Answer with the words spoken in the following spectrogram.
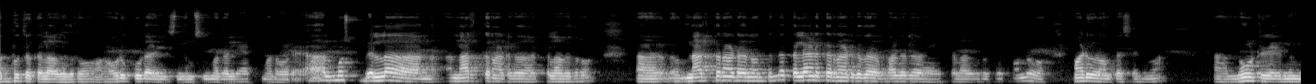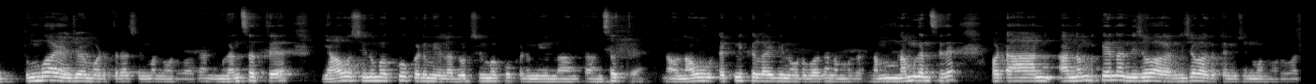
ಅದ್ಭುತ ಕಲಾವಿದರು. ಅವರು ಕೂಡ ಈ ನಮ್ಮ ಸಿನಿಮಾದಲ್ಲಿ ಆ್ಯಕ್ಟ್ ಮಾಡೋರೆ ಆಲ್ಮೋಸ್ಟ್ ಎಲ್ಲ ನಾರ್ತ್ ಕರ್ನಾಟಕದ ಕಲಾವಿದರು. ನಾರ್ತ್ ಕರ್ನಾಟಕ ಅನ್ನೋದ್ರಿಂದ ಕಲ್ಯಾಣ ಕರ್ನಾಟಕದ ಭಾಗದ ಕಲಾವಿದರು ಸೇರಿಕೊಂಡು ಮಾಡಿರುವಂಥ ಸಿನಿಮಾ. ನೋಡ್ರಿ ನಿಮ್ಗೆ ತುಂಬ ಎಂಜಾಯ್ ಮಾಡ್ತೀರಾ ಸಿನಿಮಾ ನೋಡುವಾಗ. ನಿಮ್ಗೆ ಅನ್ಸುತ್ತೆ, ಯಾವ ಸಿನಿಮಾಕ್ಕೂ ಕಡಿಮೆ ಇಲ್ಲ, ದೊಡ್ಡ ಸಿನಿಮಾಕ್ಕೂ ಕಡಿಮೆ ಇಲ್ಲ ಅಂತ ಅನ್ಸುತ್ತೆ. ನಾವು ನಾವು ಟೆಕ್ನಿಕಲ್ ಆಗಿ ನೋಡುವಾಗ ನಮ್ಗೆ ನಮ್ ನಮ್ಗನ್ಸಿದೆ ಬಟ್ ಆ ಆ ನಂಬಿಕೆನ ನಿಜವಾಗ ನಿಜವಾಗುತ್ತೆ ನೀವು ಸಿನಿಮಾ ನೋಡುವಾಗ.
